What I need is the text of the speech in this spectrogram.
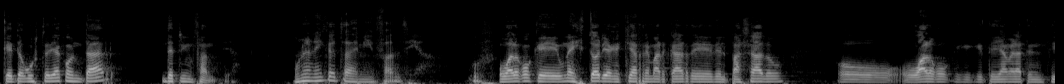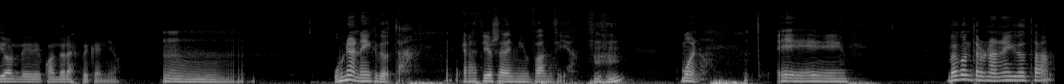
que te gustaría contar de tu infancia. Una anécdota de mi infancia. Uf. O algo que, una historia que quieras remarcar de- del pasado. O, o algo que, que te llame la atención de, de cuando eras pequeño. Mm, una anécdota graciosa de mi infancia. Bueno, eh, voy a contar una anécdota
